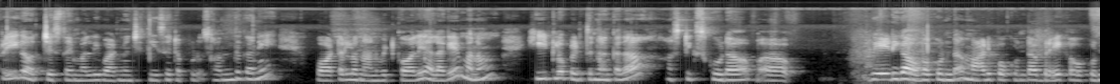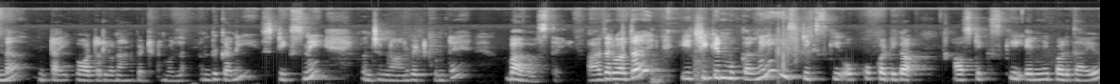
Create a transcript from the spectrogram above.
ఫ్రీగా వచ్చేస్తాయి మళ్ళీ వాటి నుంచి తీసేటప్పుడు. సో అందుకని వాటర్లో నానబెట్టుకోవాలి. అలాగే మనం హీట్లో పెడుతున్నాం కదా ఆ స్టిక్స్ కూడా వేడిగా అవ్వకుండా మాడిపోకుండా బ్రేక్ అవ్వకుండా ఉంటాయి వాటర్లో నానబెట్టడం వల్ల. అందుకని స్టిక్స్ని కొంచెం నానబెట్టుకుంటే బాగా వస్తాయి. ఆ తర్వాత ఈ చికెన్ ముక్కల్ని ఈ స్టిక్స్కి ఒక్కొక్కటిగా ఆ స్టిక్స్కి ఎన్ని పడతాయో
